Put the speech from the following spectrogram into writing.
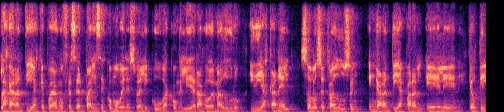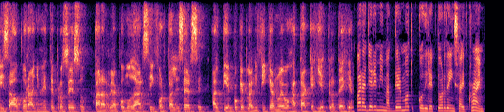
Las garantías que puedan ofrecer países como Venezuela y Cuba con el liderazgo de Maduro y Díaz Canel solo se traducen en garantías para el ELN, que ha utilizado por años este proceso para reacomodarse y fortalecerse al tiempo que planifica nuevos ataques y estrategias. Para Jeremy McDermott, codirector de Inside Crime,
